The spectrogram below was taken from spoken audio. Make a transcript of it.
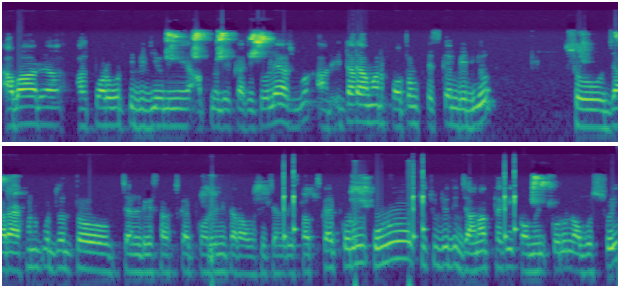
আবার পরবর্তী ভিডিও নিয়ে আপনাদের কাছে চলে আসব। আর এটা আমার প্রথম ফেস ক্যাম ভিডিও সো যারা এখনও পর্যন্ত চ্যানেলটিকে সাবস্ক্রাইব করেনি, তারা অবশ্যই চ্যানেলটিকে সাবস্ক্রাইব করুন। কোনো কিছু যদি জানার থাকে কমেন্ট করুন অবশ্যই।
